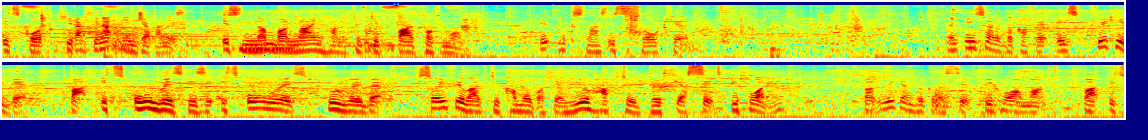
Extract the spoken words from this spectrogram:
it's called Hirahina in Japanese. It's number 955 Pokemon. It looks nice, it's so cute and inside of the cafe is pretty big but it's always busy it's always fully booked so if you like to come over here you have to book your seat before then. But we can book the seat before a month but it's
